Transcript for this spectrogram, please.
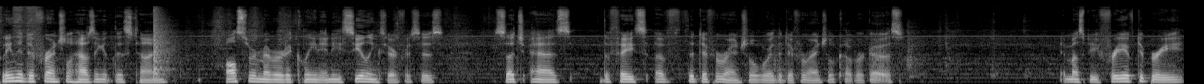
Clean the differential housing at this time. Also remember to clean any sealing surfaces, such as the face of the differential where the differential cover goes. It must be free of debris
